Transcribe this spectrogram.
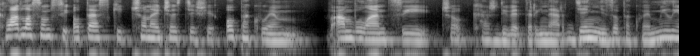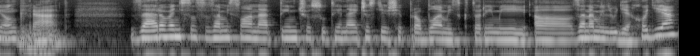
kladla som si otázky, čo najčastejšie opakujem v ambulancii, čo každý veterinár denne zopakuje miliónkrát. Mm-hmm. Zároveň som sa zamyslela nad tým, čo sú tie najčastejšie problémy, s ktorými uh, za nami ľudia chodia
